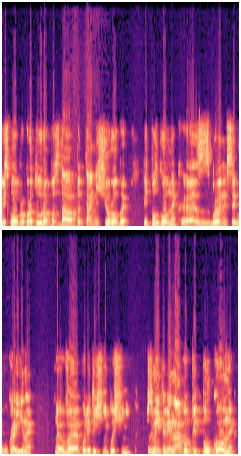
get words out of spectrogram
Військова прокуратура поставила питання, що робить підполковник е, Збройних сил України е, в політичній площині. Розумієте, він або підполковник,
